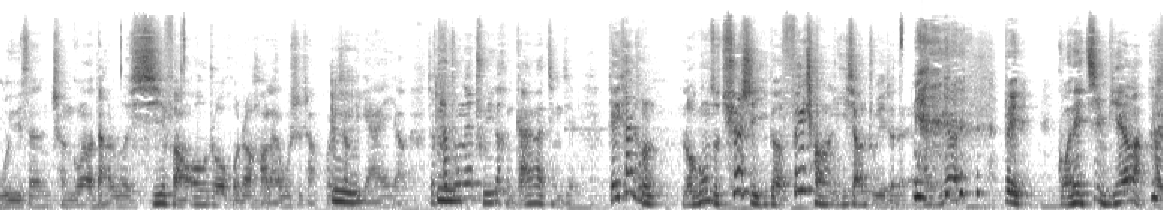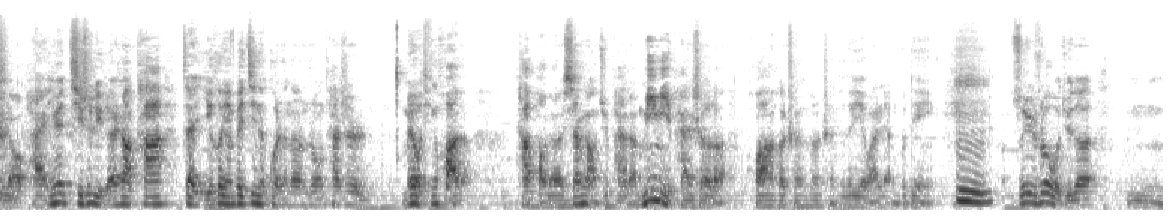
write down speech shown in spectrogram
吴宇森成功的打入了西方、欧洲或者好莱坞市场，或者像李安一样，就他中间处于一个很尴尬的境界。可以看出，娄公子确实一个非常理想主义者的人，他宁愿被国内禁片了，他也要拍，因为其实理论上他在颐和园被禁的过程当中，他是没有听话的，他跑到香港去拍了，秘密拍摄了《花》和《春风沉醉的夜晚》两部电影。嗯所以说，我觉得，嗯，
